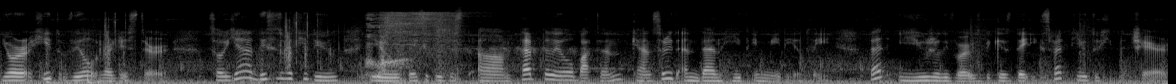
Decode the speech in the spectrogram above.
your hit will register so yeah, this is what you do. You basically just um, tap the little button, cancel it, and then hit immediately. That usually works because they expect you to hit the chair.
